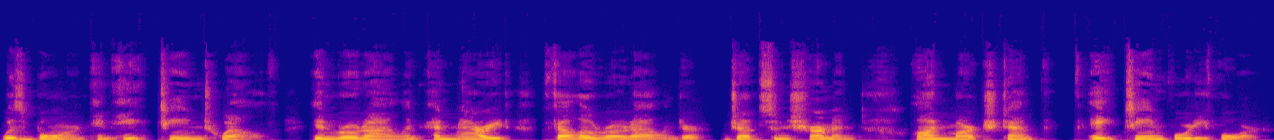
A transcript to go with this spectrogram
was born in 1812 in Rhode Island and married fellow Rhode Islander Judson Sherman on March 10, 1844.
